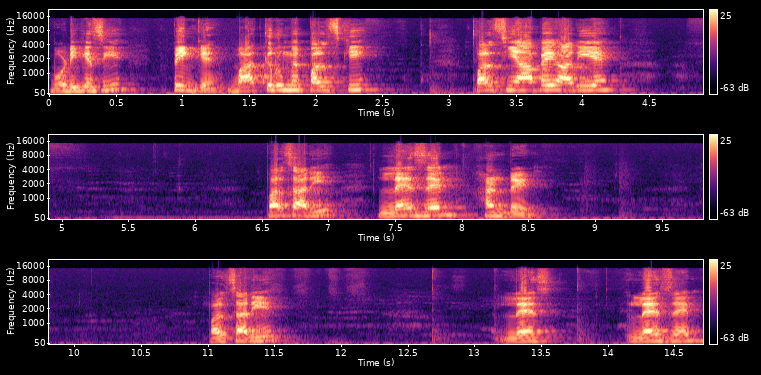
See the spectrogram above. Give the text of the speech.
बॉडी कैसी है? पिंक है। बात करूँ मैं पल्स की। पल्स यहाँ पे आ रही है। पल्स आ रही है। लेस देन हंड्रेड पल्स आ रही है? Less less than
